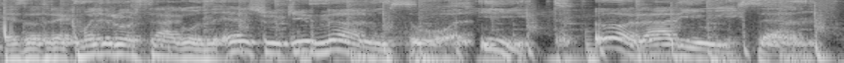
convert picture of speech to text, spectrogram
Ez a track Magyarországon elsőként nálunk szól. Itt, a Rádió X-en.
